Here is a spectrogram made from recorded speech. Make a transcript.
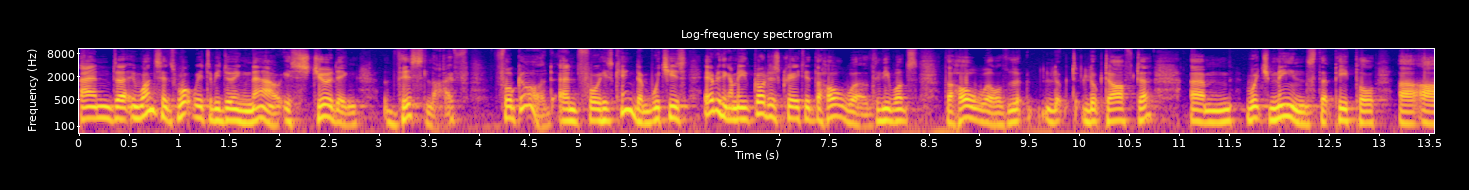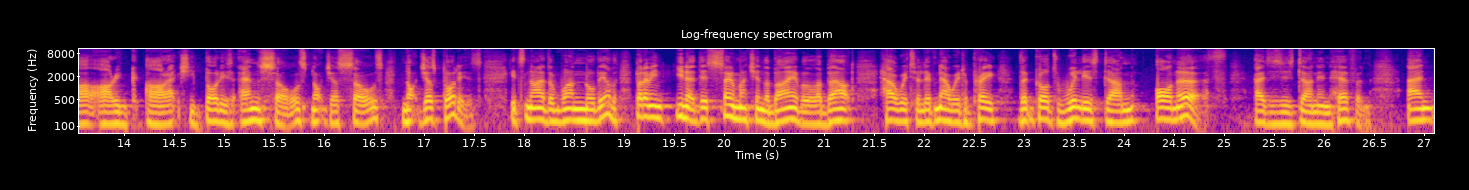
and uh, in one sense, what we're to be doing now is stewarding this life for God and for His kingdom, which is everything. I mean, God has created the whole world, and He wants the whole world look, looked looked after, um, which means that people uh, are are, in, are actually bodies and souls, not just souls, not just bodies. It's neither one nor the other. But I mean, you know, there's so much in the Bible about how we're to live now. We're to pray that God's will is done on earth as it is done in heaven. And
